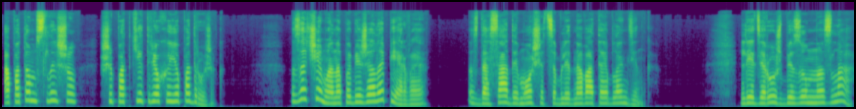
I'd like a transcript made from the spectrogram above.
а потом слышу шепотки трех ее подружек. Зачем она побежала первая? С досады морщится бледноватая блондинка. Леди Руж безумно зла,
